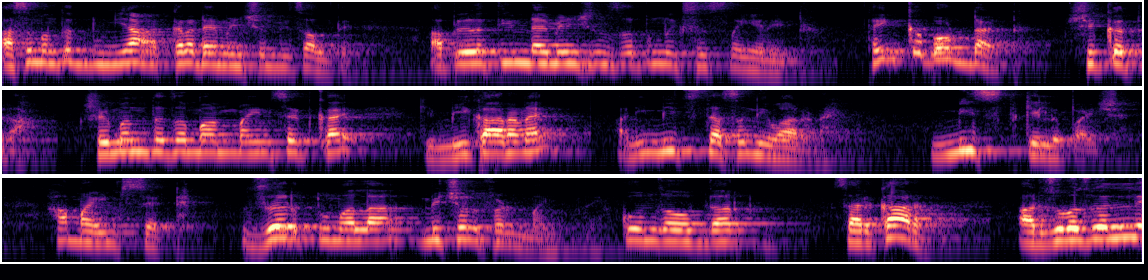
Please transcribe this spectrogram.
असं म्हणतात दुनिया अकरा डायमेन्शननी चालते. आपल्याला तीन डायमेन्शनचा पण एक्सेस नाही आहे नीट. थिंक अबाउट दॅट शिकत राहा. श्रीमंताचं माइंडसेट काय? की मी कारण आहे आणि मीच त्याचं निवारण आहे. मीच केलं पाहिजे. हा माइंडसेट आहे. जर तुम्हाला म्युच्युअल फंड माहीत नाही कोण जबाबदार? सरकार. आजूबाजूला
